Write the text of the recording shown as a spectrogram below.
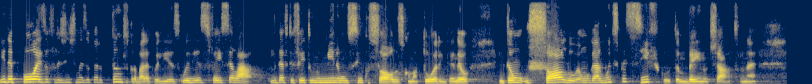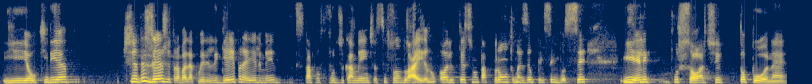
E depois eu falei, gente, mas eu quero tanto trabalhar com o Elias. O Elias fez, sei lá, ele deve ter feito no mínimo uns cinco solos como ator, entendeu? Então o solo é um lugar muito específico também no teatro, né? E eu queria, tinha desejo de trabalhar com ele. Liguei para ele meio estapafurdicamente, assim, falando, ai, eu não, olha, o texto não está pronto, mas eu pensei em você. E ele, por sorte, topou, né?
